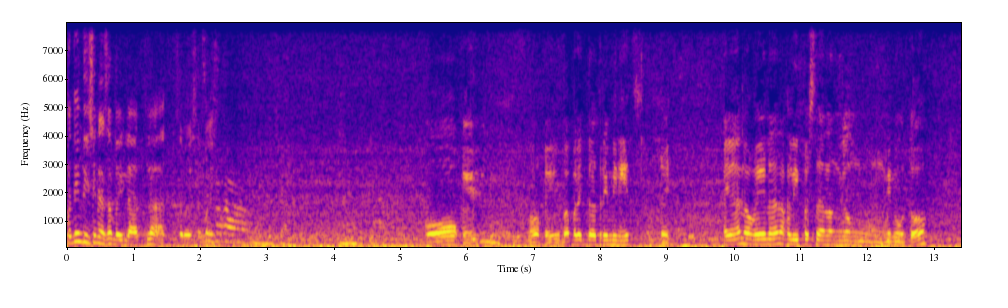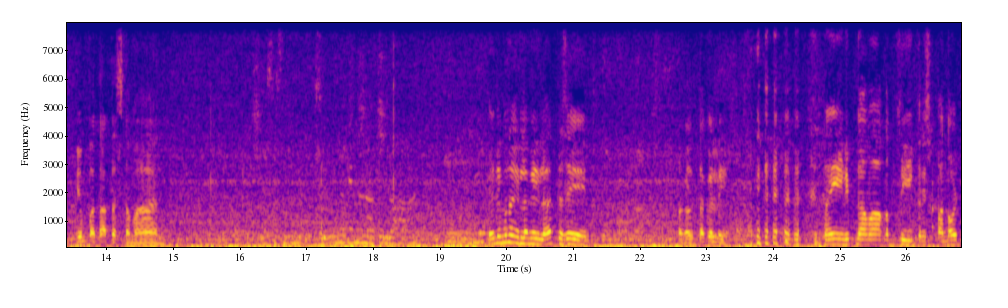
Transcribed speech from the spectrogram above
pati hindi sinasabay lahat-lahat. Sabay-sabay. ano. Okay. Okay. Babalik daw 3 minutes. Okay. Ayan, okay na. Nakalipas na lang yung minuto. Yung patatas naman. Ilagay na natin lahat. Hmm. Pwede mo na ilagay lahat kasi tagal-tagal eh. Nainip na mga kap si Chris Panort.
